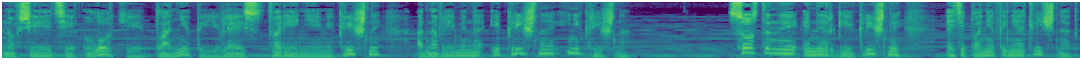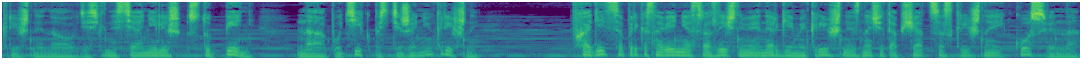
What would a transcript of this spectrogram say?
Но все эти Локи, планеты, являясь творениями Кришны, одновременно и Кришна, и не Кришна – Созданные энергией Кришны, эти планеты не отличны от Кришны, но в действительности они лишь ступень на пути к постижению Кришны. Входить в соприкосновение с различными энергиями Кришны значит общаться с Кришной косвенно.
